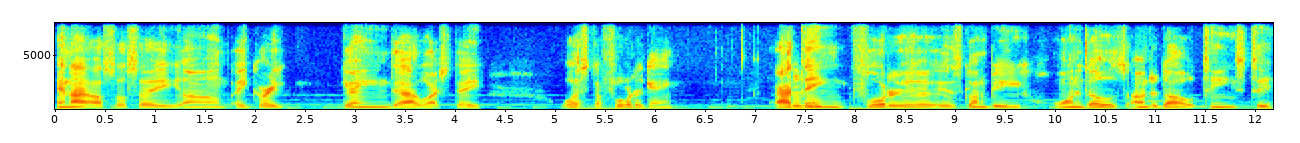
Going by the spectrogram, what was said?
And I also say um, a great game that I watched today was the Florida game. I mm-hmm. think Florida is going to be one of those underdog teams too.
